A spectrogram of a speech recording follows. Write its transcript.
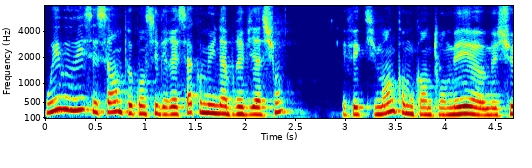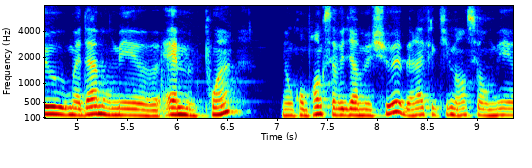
Oui, oui, oui, c'est ça. On peut considérer ça comme une abréviation, effectivement, comme quand on met euh, monsieur ou madame, on met M point, et on comprend que ça veut dire monsieur. Et bien là, effectivement, c'est on met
